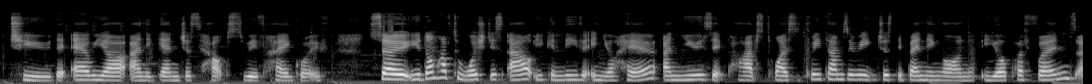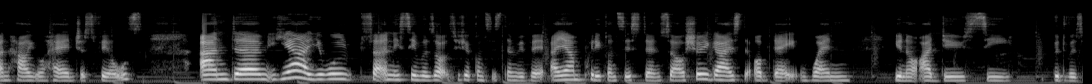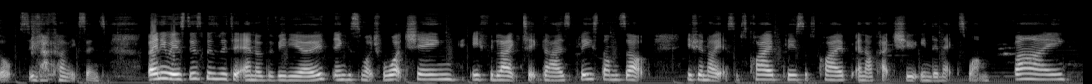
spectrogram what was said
to the area and again just helps with hair growth. So you don't have to wash this out. You can leave it in your hair and use it perhaps twice or three times a week just depending on your preference and how your hair just feels. And um, yeah you will certainly see results if you're consistent with it. I am pretty consistent so i'll show you guys the update when you know i do see good results if that kind of makes sense. But anyways this brings me to the end of the video. Thank you so much for watching. If you liked it guys please thumbs up. If you're not yet subscribed please subscribe and i'll catch you in the next one. Bye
